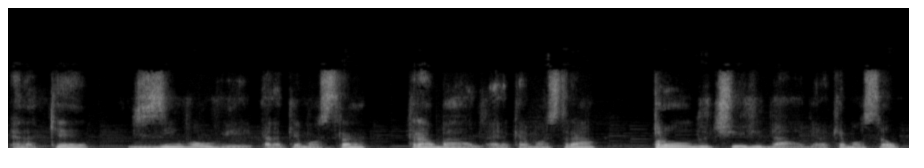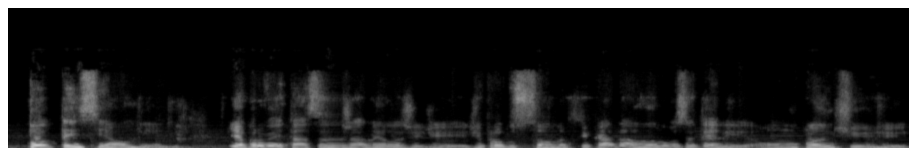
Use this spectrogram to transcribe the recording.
Ela quer desenvolver, ela quer mostrar trabalho, ela quer mostrar produtividade, ela quer mostrar o potencial dele. E aproveitar essas janelas de, de, de produção, né? Porque cada ano você tem ali um plantio de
